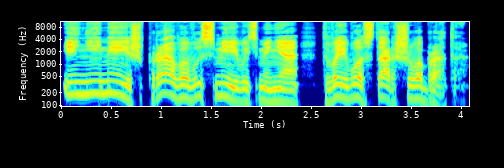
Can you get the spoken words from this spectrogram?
и не имеешь права высмеивать меня, твоего старшего брата.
